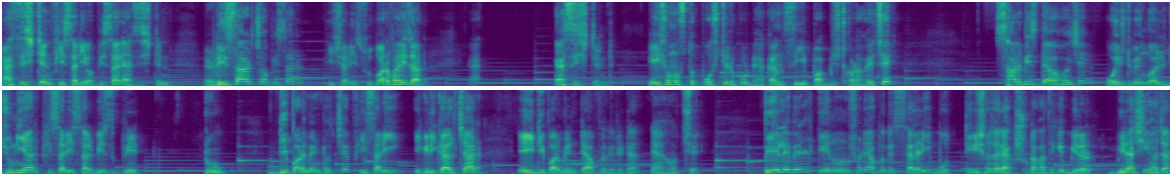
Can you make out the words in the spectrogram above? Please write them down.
assistant fishery officer assistant research officer fishery supervisor assistant এই সমস্ত পোস্টের উপর ভ্যাকান্সি পাবলিশ করা হয়েছে। সার্ভিস দেওয়া হয়েছে west Bengal junior fishery service grade two department হচ্ছে ফিশারি এগ্রিকালচার এই ডিপার্টমেন্টে আপনাদের এটা নেওয়া হচ্ছে। পে লেভেল টেন অনুসারে আপনাদের স্যালারি বত্রিশ হাজার একশো টাকা থেকে বিরা- বিরাশি হাজার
